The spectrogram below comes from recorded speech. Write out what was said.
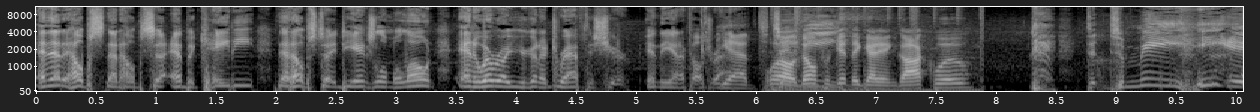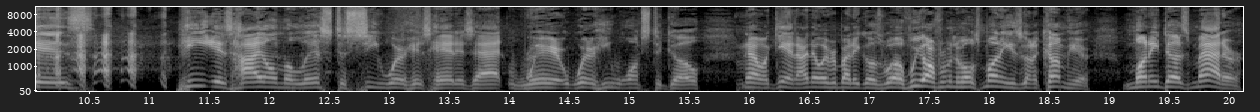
and that helps that helps uh, Ebiketie, that helps uh, DeAngelo Malone and whoever you're going to draft this year in the NFL draft. Yeah. Well, don't forget they got Ngakoue. to, to me, he is he is high on the list to see where his head is at, where where he wants to go. Now, again, I know everybody goes, well, if we offer him the most money, he's going to come here. Money does matter.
